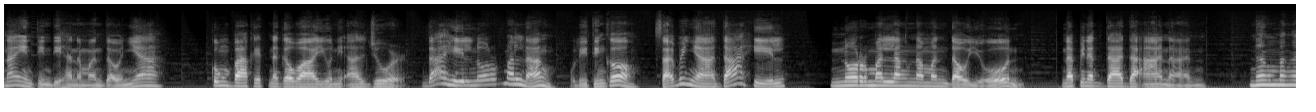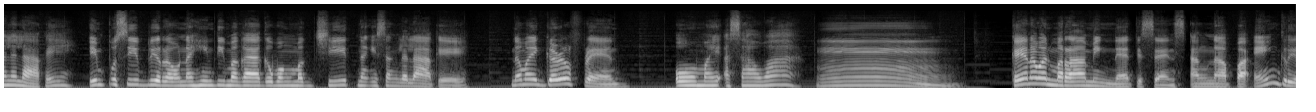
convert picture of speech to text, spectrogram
naintindihan naman daw niya kung bakit nagawa yun ni Aljur. Dahil normal lang. Ulitin ko. Sabi niya dahil normal lang naman daw yun na pinagdadaanan ng mga lalaki. Imposible raw na hindi magagawang mag-cheat ng isang lalaki na may girlfriend o may asawa. Hmm. Kaya naman maraming netizens ang napa-angry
